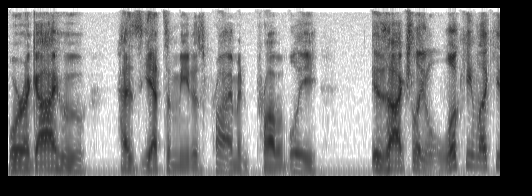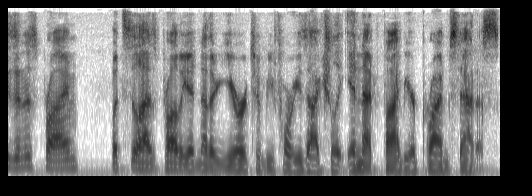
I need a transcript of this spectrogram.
or a guy who has yet to meet his prime and probably is actually looking like he's in his prime, but still has probably another year or two before he's actually in that five year prime status.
